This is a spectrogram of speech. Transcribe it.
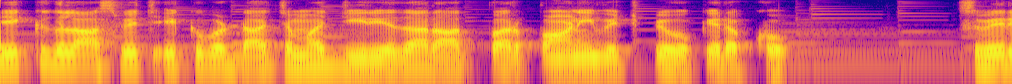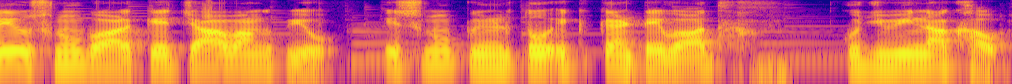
ਇੱਕ ਗਲਾਸ ਵਿੱਚ ਇੱਕ ਵੱਡਾ ਚਮਚ ਜੀਰੇ ਦਾ ਰਾਤ ਭਰ ਪਾਣੀ ਵਿੱਚ ਭਿਓ ਕੇ ਰੱਖੋ। ਸਵੇਰੇ ਉਸ ਨੂੰ ਉਬਾਲ ਕੇ ਚਾਹ ਵਾਂਗ ਪੀਓ। ਇਸ ਨੂੰ ਪੀਣ ਤੋਂ 1 ਘੰਟੇ ਬਾਅਦ ਕੁਝ ਵੀ ਨਾ ਖਾਓ।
